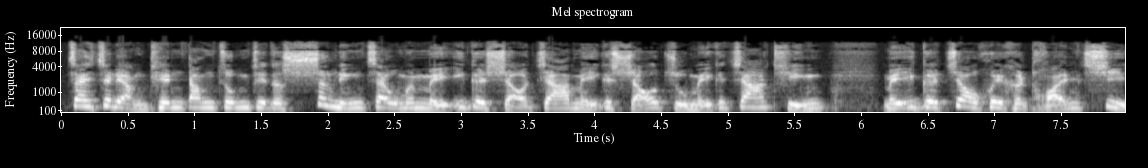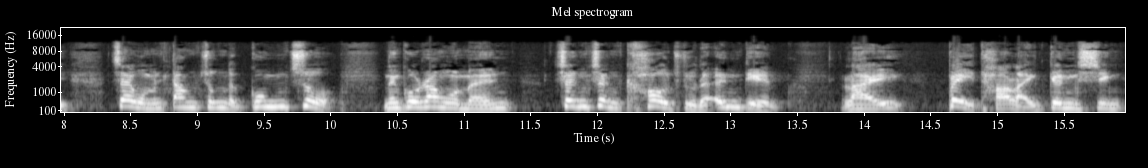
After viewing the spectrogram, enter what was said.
在这两天当中，借着圣灵在我们每一个小家、每一个小组、每一个家庭、每一个教会和团契，在我们当中的工作，能够让我们真正靠主的恩典来被他来更新。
